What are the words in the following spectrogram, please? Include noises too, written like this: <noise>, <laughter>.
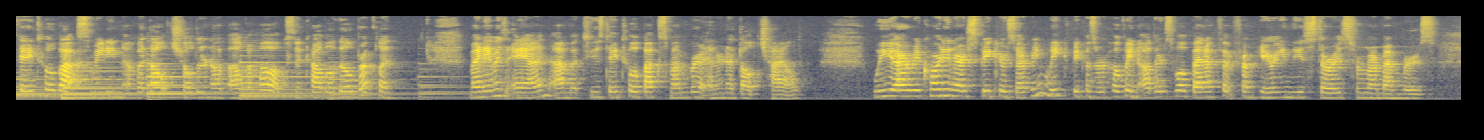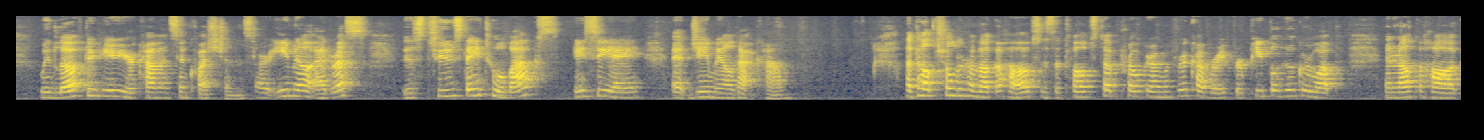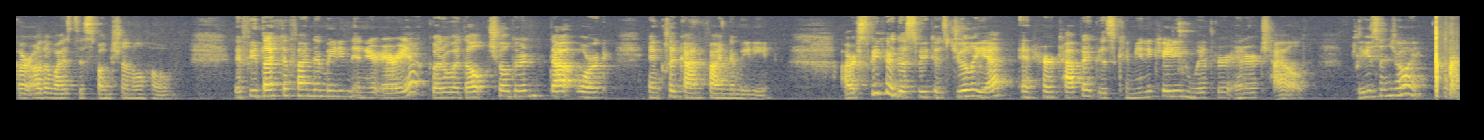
Tuesday Toolbox meeting of adult children of alcoholics in Cobble Hill, Brooklyn. My name is Anne. I'm a Tuesday Toolbox member and an adult child. We are recording our speakers every week because we're hoping others will benefit from hearing these stories from our members. We'd love to hear your comments and questions. Our email address is tuesdaytoolboxaca at gmail.com. Adult Children of Alcoholics is a 12 step program of recovery for people who grew up in an alcoholic or otherwise dysfunctional home. If you'd like to find a meeting in your area, go to adultchildren.org and click on Find a Meeting. Our speaker this week is Juliet, and her topic is communicating with her inner child. Please enjoy. Are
